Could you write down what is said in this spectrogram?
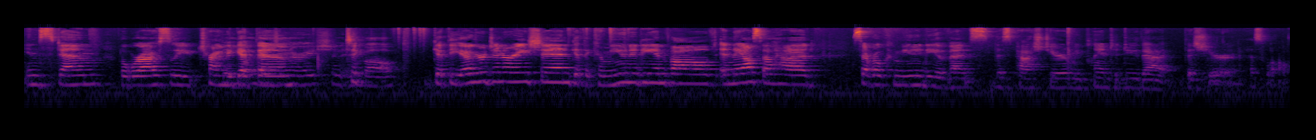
in STEM, but we're actually trying the to get them to involved. get the younger generation, get the community involved, and they also had several community events this past year, and we plan to do that this year as well.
